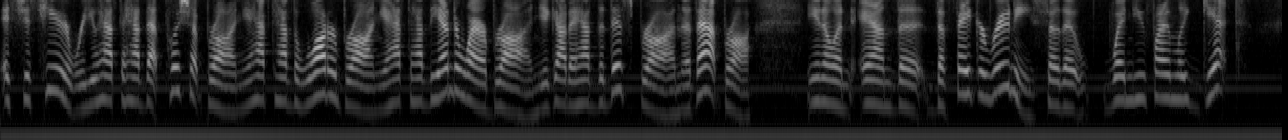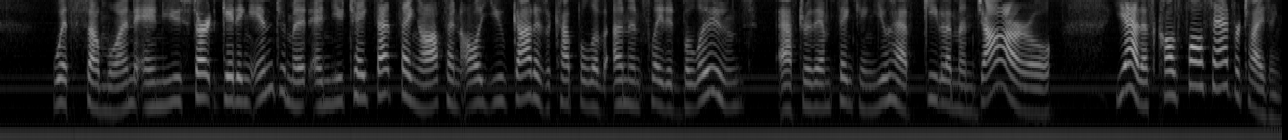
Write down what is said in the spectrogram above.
It's just here where you have to have that push up bra, and you have to have the water bra, and you have to have the underwire bra, and you got to have the this bra and the that bra, you know, and, and the, the faker roonies, so that when you finally get with someone and you start getting intimate and you take that thing off and all you've got is a couple of uninflated balloons after them thinking you have Kilimanjaro. Yeah, that's called false advertising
